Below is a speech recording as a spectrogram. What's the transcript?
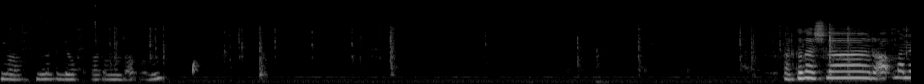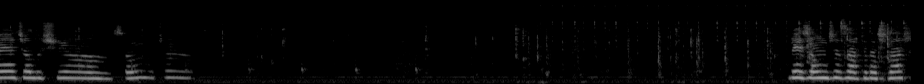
Bunun altında blok var onu da alalım. Arkadaşlar atlamaya çalışıyor. Savunacağız. Buraya savunacağız arkadaşlar.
